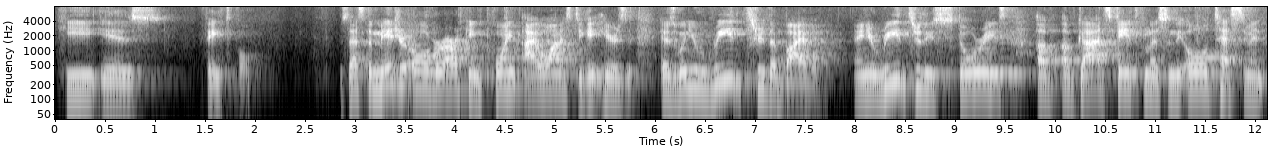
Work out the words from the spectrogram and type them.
He is faithful. So that's the major overarching point I want us to get here is, is when you read through the Bible, And you read through these stories of, of God's faithfulness in the Old Testament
